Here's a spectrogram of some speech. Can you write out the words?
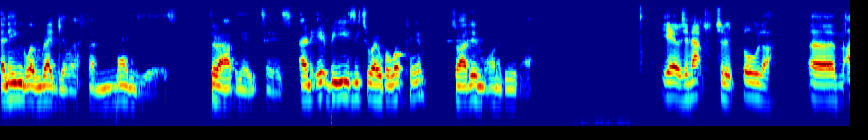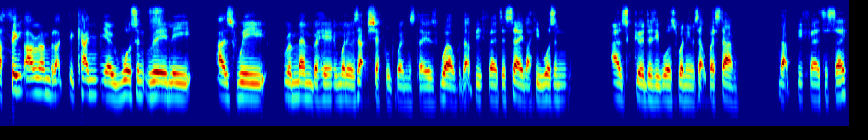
an England regular for many years throughout the 80s. And it'd be easy to overlook him. So I didn't want to do that. Yeah, it was an absolute baller. Um, I think I remember like Di Canio wasn't really as we remember him when he was at Sheffield Wednesday as well. Would that be fair to say? Like he wasn't as good as he was when he was at West Ham. Would that be fair to say?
